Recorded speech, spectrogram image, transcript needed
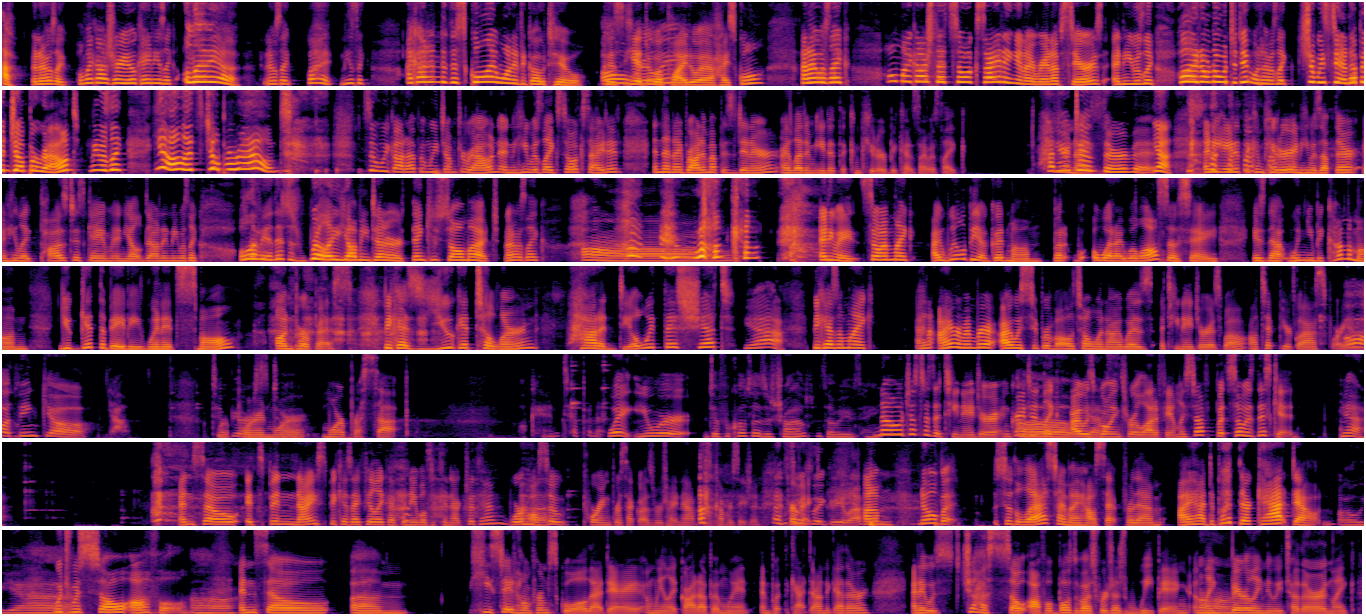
ah! And I was like, oh my gosh, are you okay? And he's like, Olivia. And I was like, what? And he's like, I got into the school I wanted to go to. Because Oh, he had to apply to a high school. And I was like, oh my gosh, that's so exciting. And I ran upstairs and he was like, oh, I don't know what to do. And I was like, should we stand up and jump around? And he was like, yeah, let's jump around. so we got up and we jumped around and he was like so excited. And then I brought him up his dinner. I let him eat at the computer because I was like, have you your night. deserve it. Yeah. And he ate at the computer and he was up there and he like paused his game and yelled down and he was like, Olivia, this is really yummy dinner. Thank you so much. And I was like, Aww. You're welcome. anyway, so I'm like, I will be a good mom, but w- what I will also say is that when you become a mom, you get the baby when it's small on purpose because you get to learn how to deal with this shit. Yeah. Because I'm like, and I remember I was super volatile when I was a teenager as well. I'll tip your glass for you. Oh, thank you. Yeah. We're pouring more more prosecco. It. Wait, you were difficult as a child? Is that what you're saying? No, just as a teenager. And granted, like Oh, I was yes. going through a lot of family stuff, but so is this kid. Yeah. And so it's been nice because I feel like I've been able to connect with him. We're Uh-huh. also pouring prosecco as we're trying to have this conversation. That Perfect. me laugh. Um, no, but so the last time I house set for them, I had to put their cat down, oh yeah. which was so awful. Uh huh. And so um he stayed home from school that day and we like got up and went and put the cat down together and it was just so awful. Both of us were just weeping and Uh-huh. like barely knew each other and like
